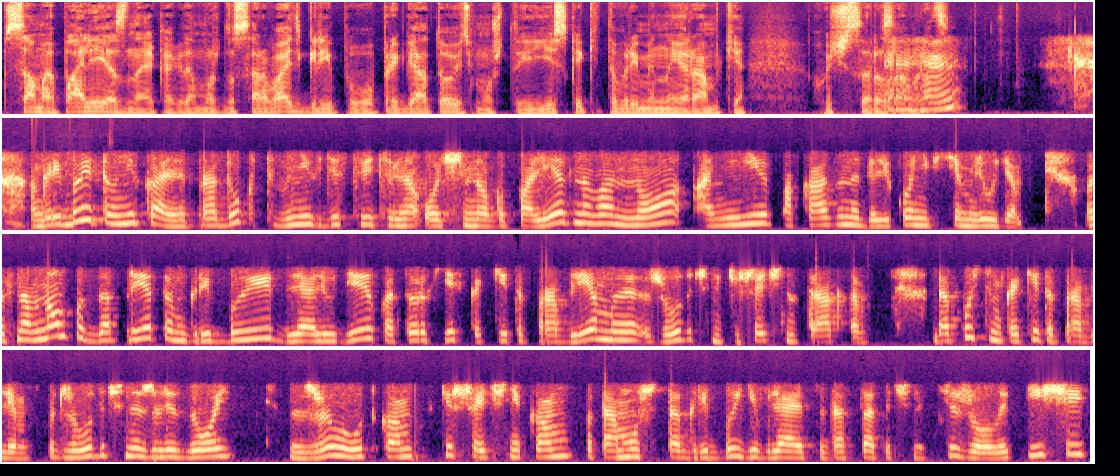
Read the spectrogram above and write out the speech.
самое полезное, когда можно сорвать гриб, его приготовить, может, и есть какие-то временные рамки. Хочется разобраться. Uh-huh. Грибы – это уникальный продукт, в них действительно очень много полезного, но они показаны далеко не всем людям. В основном под запретом грибы для людей, у которых есть какие-то проблемы с желудочно-кишечным трактом. Допустим, какие-то проблемы с поджелудочной железой, с желудком, с кишечником, потому что грибы являются достаточно тяжелой пищей.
